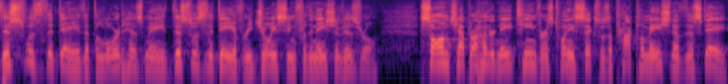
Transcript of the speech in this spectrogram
This was the day that the Lord has made. This was the day of rejoicing for the nation of Israel. Psalm chapter 118, verse 26, was a proclamation of this day.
